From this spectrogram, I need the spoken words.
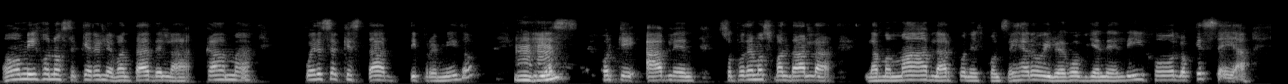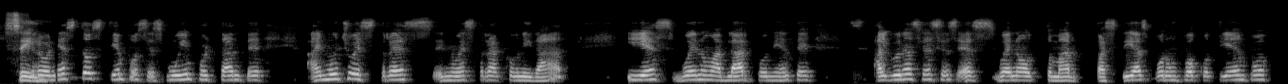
oh, mi hijo no se quiere levantar de la cama. Puede ser que está deprimido y es porque hablen, so podemos mandar la, la, mamá a hablar con el consejero y luego viene el hijo, lo que sea. Sí. Pero en estos tiempos es muy importante, hay mucho estrés en nuestra comunidad y es bueno hablar con gente. Algunas veces es bueno tomar pastillas por un poco tiempo,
